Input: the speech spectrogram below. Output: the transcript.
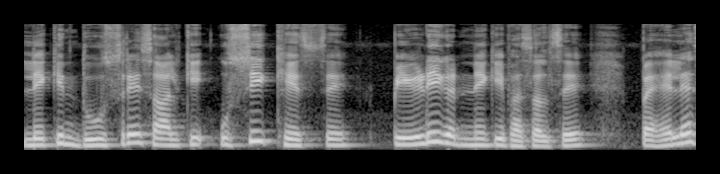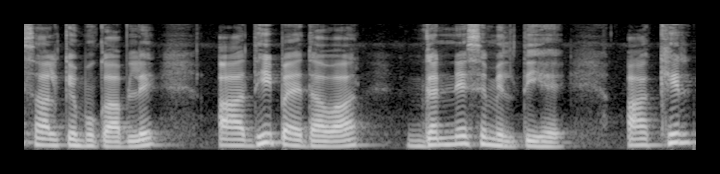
लेकिन दूसरे साल की उसी खेत से पीढ़ी गन्ने की फ़सल से पहले साल के मुकाबले आधी पैदावार गन्ने से मिलती है। आखिर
